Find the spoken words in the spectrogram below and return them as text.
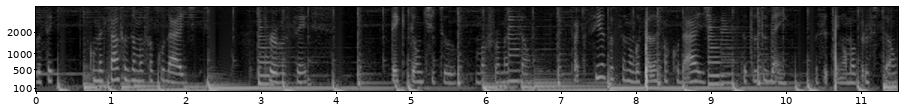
você começar a fazer uma faculdade por você ter que ter um título, uma formação. Só que se você não gostar da faculdade, tá tudo bem. Você tem uma profissão.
